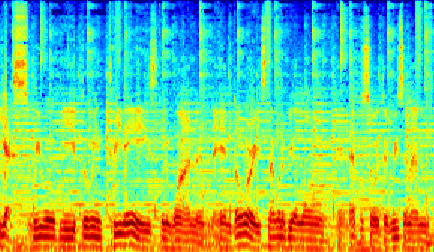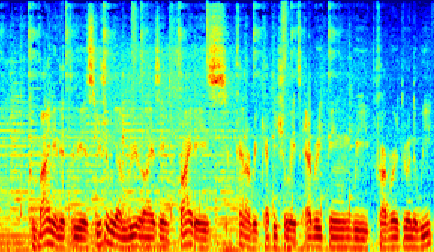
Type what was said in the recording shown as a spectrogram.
Yes, we will be doing three days in one, and, and don't worry, it's not going to be a long episode. The reason I'm combining the three is usually I'm realizing Fridays kind of recapitulates everything we covered during the week.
